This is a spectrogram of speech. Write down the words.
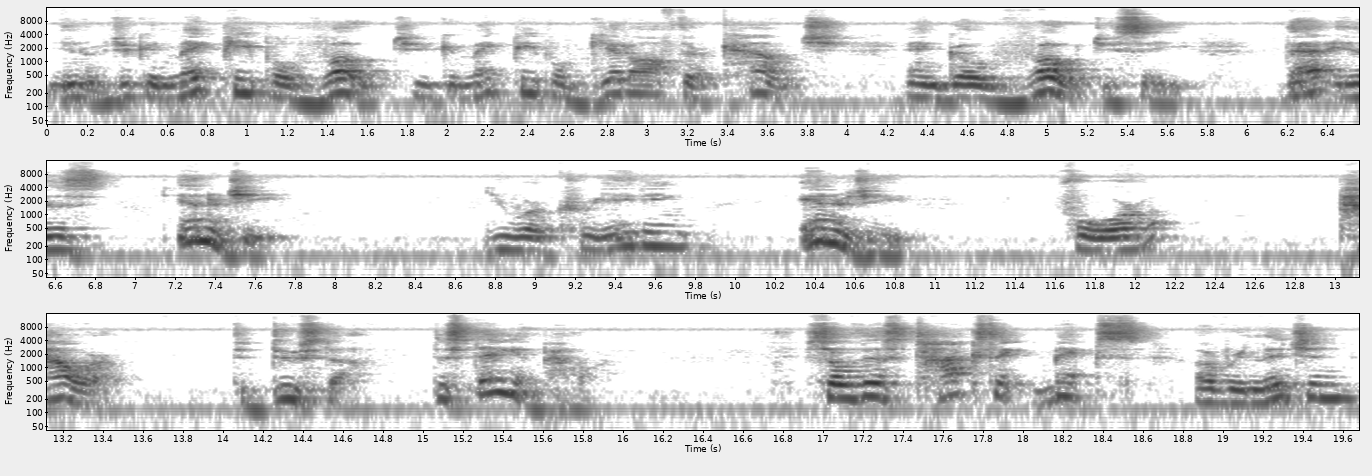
you know, if you can make people vote, you can make people get off their couch and go vote, you see, that is energy. You are creating energy for power to do stuff, to stay in power. So, this toxic mix of religion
